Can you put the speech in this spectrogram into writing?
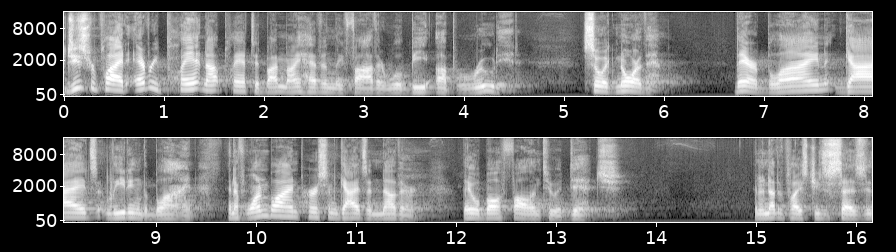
Jesus replied, Every plant not planted by my heavenly Father will be uprooted. So ignore them. They are blind guides leading the blind. And if one blind person guides another, they will both fall into a ditch. In another place, Jesus says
